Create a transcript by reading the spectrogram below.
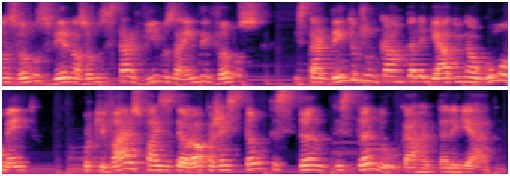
nós vamos ver, nós vamos estar vivos ainda e vamos estar dentro de um carro teleguiado em algum momento, porque vários países da Europa já estão testando, testando o carro teleguiado.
